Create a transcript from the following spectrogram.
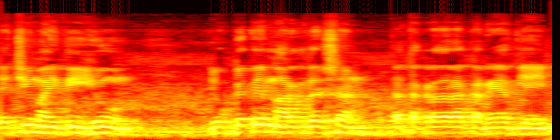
याची माहिती घेऊन योग्य ते मार्गदर्शन त्या तक्रारदारा करण्यात येईल.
